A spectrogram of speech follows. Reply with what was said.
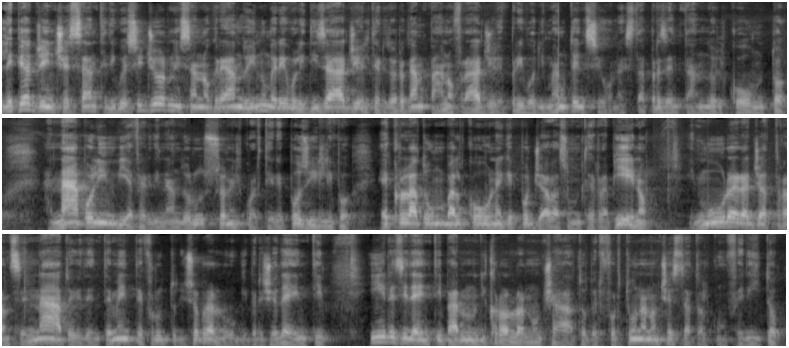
Le piogge incessanti di questi giorni stanno creando innumerevoli disagi e il territorio campano, fragile e privo di manutenzione, sta presentando il conto. A Napoli, in via Ferdinando Russo, nel quartiere Posillipo, è crollato un balcone che poggiava su un terrapieno. Il muro era già transennato, evidentemente frutto di sopralluoghi precedenti. I residenti parlano di crollo annunciato, per fortuna non c'è stato alcun ferito.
